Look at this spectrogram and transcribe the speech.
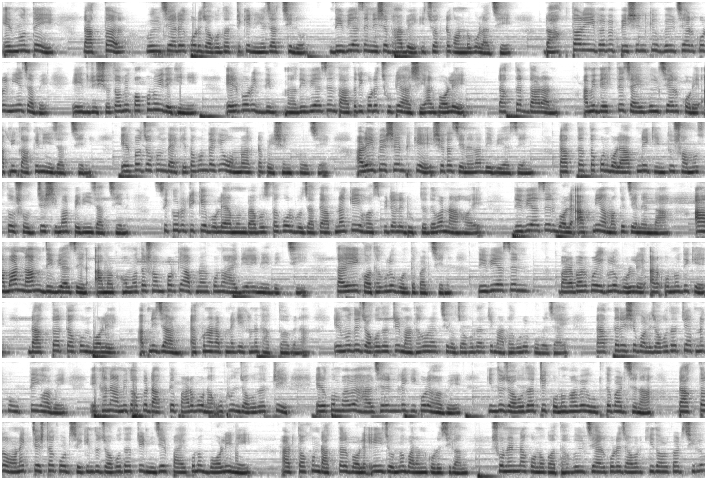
এর মধ্যেই ডাক্তার হুইল চেয়ারে করে জগদ্ধাত্রীকে নিয়ে যাচ্ছিল। দিব্যা সেন এসে ভাবে, কিছু একটা গণ্ডগোল আছে। ডাক্তার এইভাবে পেশেন্টকে হুইল চেয়ার করে নিয়ে যাবে? এই দৃশ্য তো আমি কখনোই দেখিনি। এরপরে দিব- দিব্যা সেন তাড়াতাড়ি করে ছুটে আসে আর বলে, ডাক্তার, দাঁড়ান। আমি দেখতে চাই হুইল চেয়ার করে আপনি কাকে নিয়ে যাচ্ছেন? এরপর যখন দেখে, তখন দেখে অন্য একটা পেশেন্ট হয়েছে আর এই পেশেন্টকে সেটা চেনে না দিব্যা সেন ডাক্তার তখন বলে, আপনি কিন্তু সমস্ত সহ্যের সীমা পেরিয়ে যাচ্ছেন। সিকিউরিটিকে বলে এমন ব্যবস্থা করব যাতে আপনাকে এই হসপিটালে ঢুকতে দেওয়া না হয়। দিব্যা সেন বলে, আপনি আমাকে চেনেন না। আমার নাম দিব্যা সেন। আমার ক্ষমতা সম্পর্কে আপনার কোনো আইডিয়াই নেই দেখছি। তাই এই কথাগুলো বলতে পারছেন। দিব্যা সেন বারবার করে এগুলো বললে আর অন্যদিকে ডাক্তার তখন বলে, আপনি যান, এখন আর আপনাকে এখানে থাকতে হবে না। এর মধ্যে জগদ্ধাত্রীর মাথা ঘোরাচ্ছিল, জগদ্ধাত্রী মাথা ঘুরে পড়ে যায়। ডাক্তার এসে বলে, জগদ্ধাত্রী, আপনাকে উঠতেই হবে। এখানে আমি কাউকে ডাকতে পারব না। উঠুন জগদ্ধাত্রী। এরকমভাবে হাল ছেড়ে নিলে কী করে হবে? কিন্তু জগদ্ধাত্রী কোনোভাবেই উঠতে পারছে না। ডাক্তার অনেক চেষ্টা করছে, কিন্তু জগদ্ধাত্রী নিজের পায়ে কোনো বলই নেই। আর তখন ডাক্তার বলে, এই জন্য বারণ করেছিলাম। শোনেন না কোনো কথা। হুইল চেয়ার করে যাওয়ার কি দরকার ছিল?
